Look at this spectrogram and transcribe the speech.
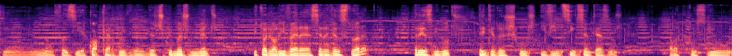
que não fazia qualquer dúvida desde os primeiros momentos. Vitória Oliveira a ser a vencedora, 13 minutos, 32 segundos e 25 centésimos. Ela que conseguiu,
